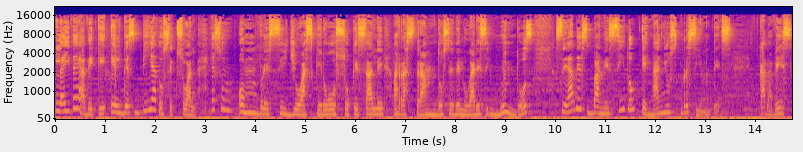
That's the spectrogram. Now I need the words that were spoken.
La idea de que el desviado sexual es un hombrecillo asqueroso que sale arrastrándose de lugares inmundos se ha desvanecido en años recientes cada vez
